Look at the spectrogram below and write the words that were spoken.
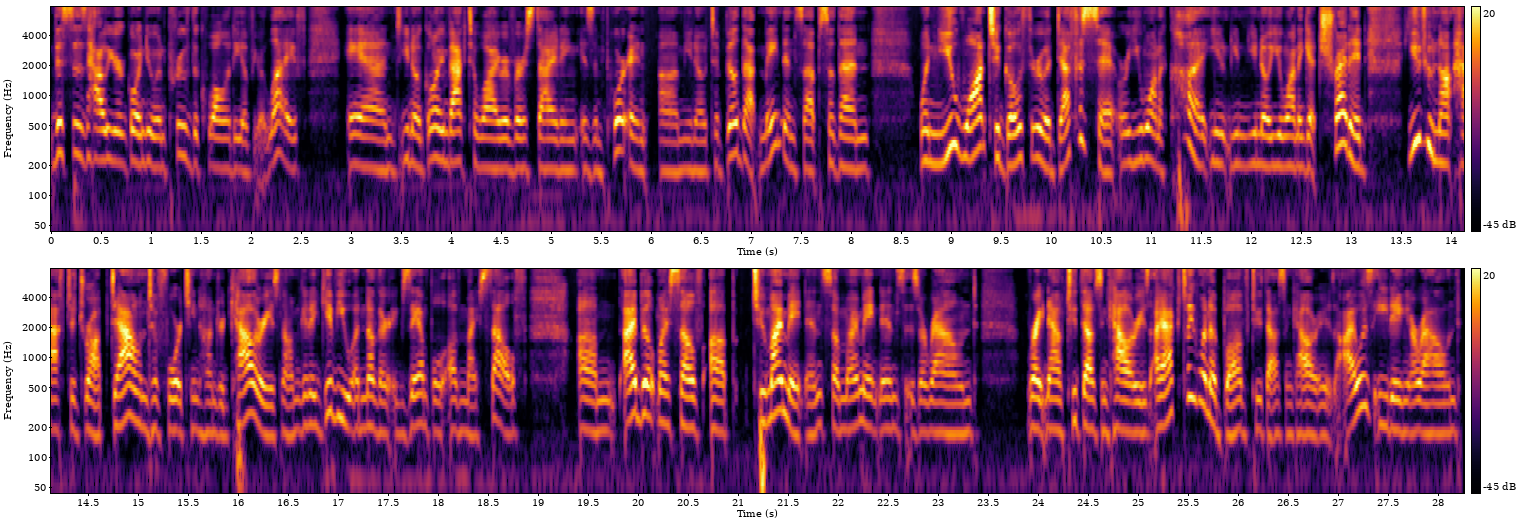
This is how you're going to improve the quality of your life. And, you know, going back to why reverse dieting is important, um, you know, to build that maintenance up. So then when you want to go through a deficit or you want to cut, you, you, you know, you want to get shredded, you do not have to drop down to 1400 calories. Now I'm going to give give you another example of myself. Um, I built myself up to my maintenance. So my maintenance is around right now 2000 calories. I actually went above 2000 calories. I was eating around,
